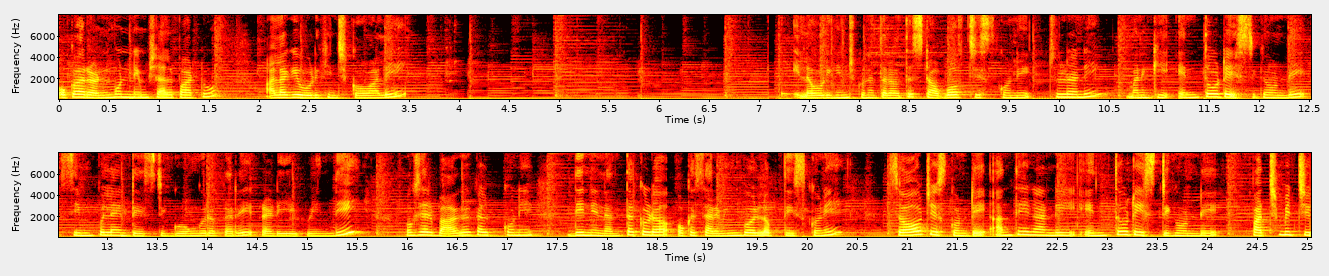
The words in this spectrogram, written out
ఒక రెండు మూడు నిమిషాల పాటు అలాగే ఉడికించుకోవాలి. ఇలా ఉడికించుకున్న తర్వాత స్టవ్ ఆఫ్ చేసుకొని చూడండి మనకి ఎంతో టేస్టీగా ఉండే simple and tasty gongura curry ready అయిపోయింది. ఒకసారి బాగా కలుపుకొని దీన్ని అంతా కూడా ఒక సర్వింగ్ బౌల్లోకి తీసుకొని సర్వ్ చేసుకుంటే అంతేనండి ఎంతో టేస్టీగా ఉండే పచ్చిమిర్చి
